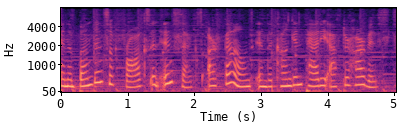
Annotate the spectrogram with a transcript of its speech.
An abundance of frogs and insects are found in the Kangen paddy after harvest.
